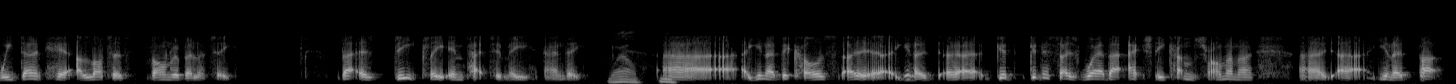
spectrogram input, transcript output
we don't hear a lot of vulnerability. That has deeply impacted me, Andy. Wow. Uh, you know, because uh, you know, uh, good, goodness knows where that actually comes from, and uh, you know, but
